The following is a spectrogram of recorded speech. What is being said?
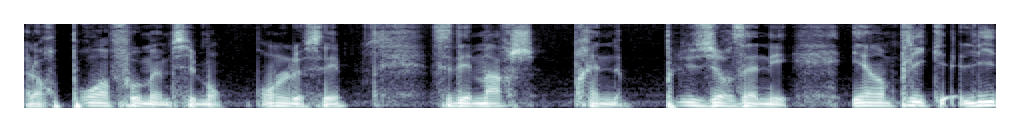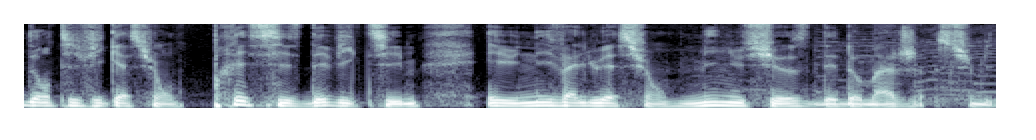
Alors pour info, même si bon, on le sait, ces démarches prennent plusieurs années et implique l'identification précise des victimes et une évaluation minutieuse des dommages subis.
